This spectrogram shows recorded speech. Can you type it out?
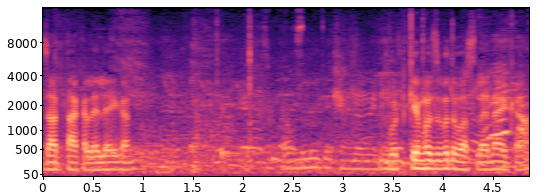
जात टाकलेलं आहे का? बुटके मजबूत बसलाय नाही का?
